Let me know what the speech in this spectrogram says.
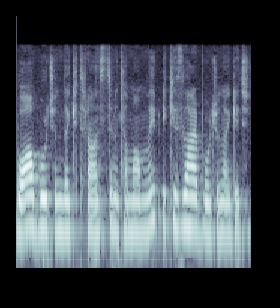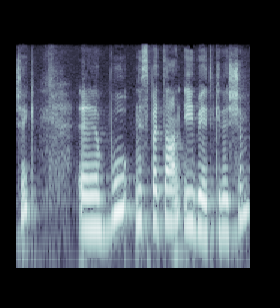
Boğa burcundaki transitini tamamlayıp İkizler burcuna geçecek. E, bu nispeten iyi bir etkileşim.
